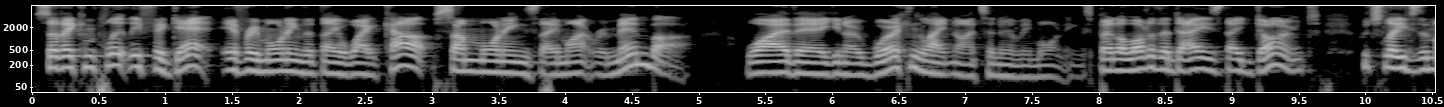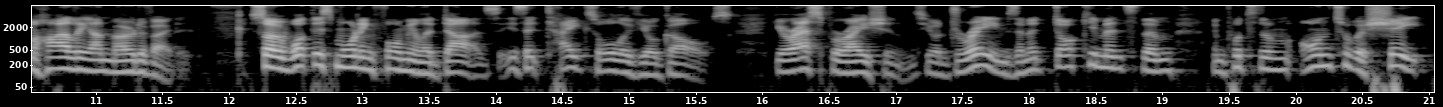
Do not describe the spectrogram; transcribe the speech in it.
So they completely forget every morning that they wake up. Some mornings they might remember why they're, you know, working late nights and early mornings, but a lot of the days they don't, which leaves them highly unmotivated. So, what this morning formula does is it takes all of your goals, your aspirations, your dreams, and it documents them and puts them onto a sheet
